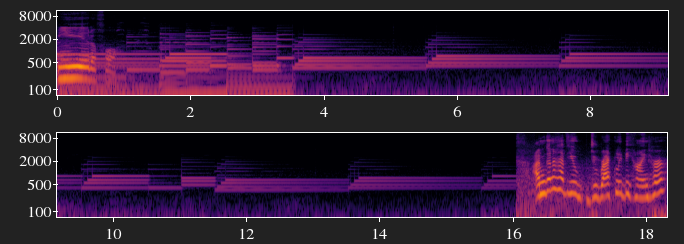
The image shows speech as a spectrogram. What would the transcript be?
Beautiful. I'm gonna have you directly behind her.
